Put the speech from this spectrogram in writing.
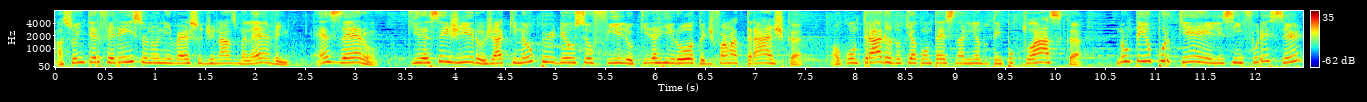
a sua interferência no universo de Nazuma Eleven é zero. Kira Seijiro, já que não perdeu seu filho Kira Hiroto de forma trágica, ao contrário do que acontece na linha do tempo clássica, não tem o porquê ele se enfurecer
